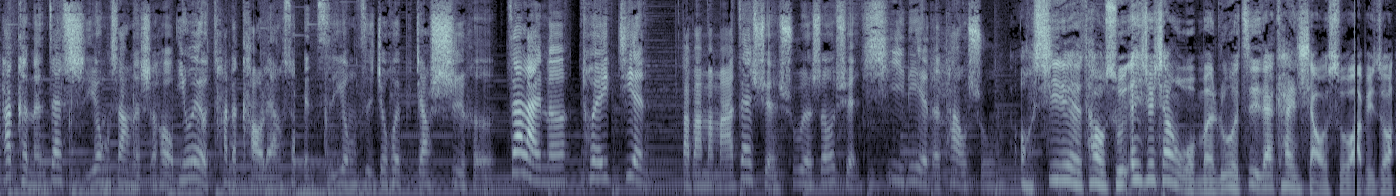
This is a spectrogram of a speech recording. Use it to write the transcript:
他可能在使用上的时候，因为有他的考量，选词用字就会比较适合。再来呢，推荐。爸爸妈妈在选书的时候选系列的套书哦，系列的套书，哎，就像我们如果自己在看小说啊，比如说《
